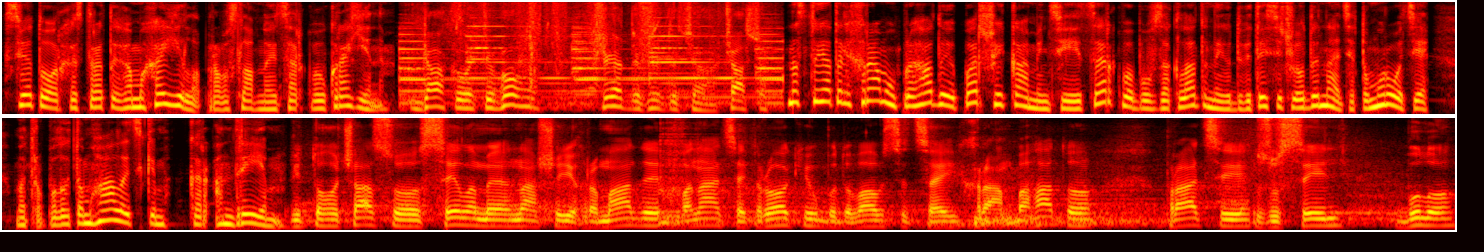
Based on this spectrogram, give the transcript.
святого архистратига Михаїла Православної церкви України. Дякувати Богу, що я дожив до цього часу. Настоятель храму пригадує, перший камінь цієї церкви був закладений у 2011 році митрополитом Галицьким Кер Андрієм. Від того часу силами нашої громади 12 років будувався цей храм. Багато праці, зусиль було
